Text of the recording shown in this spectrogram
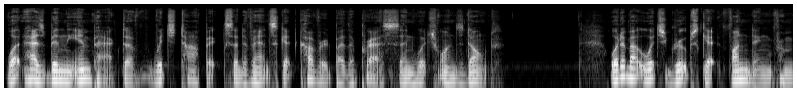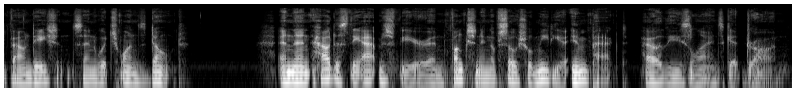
What has been the impact of which topics and events get covered by the press and which ones don't? What about which groups get funding from foundations and which ones don't? And then how does the atmosphere and functioning of social media impact how these lines get drawn?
